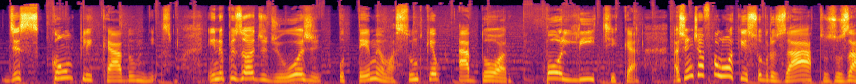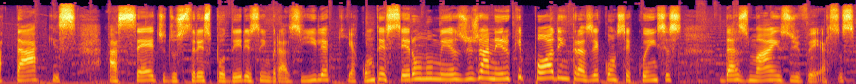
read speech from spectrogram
descomplicado mesmo. E no episódio de hoje, o tema é um assunto que eu adoro política. A gente já falou aqui sobre os atos, os ataques à sede dos três poderes em Brasília, que aconteceram no mês de janeiro, que podem trazer consequências das mais diversas.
